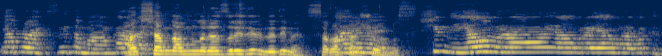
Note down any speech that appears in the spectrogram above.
Yaprağın ikisini tamam. karar. Akşamdan bunları hazır edelim de değil mi? Sabahtan Aynen şu öyle. olmaz. Şimdi Yağmur'a, Yağmur'a, Yağmur'a bakın.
